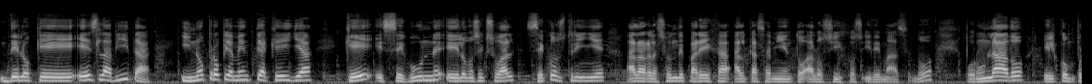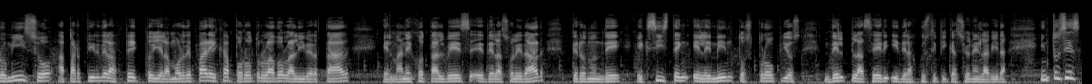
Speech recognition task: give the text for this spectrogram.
de lo que es la vida. y no propiamente aquella que eh, según el homosexual se constriñe a la relación de pareja, al casamiento, a los hijos y demás, ¿no? Por un lado, el compromiso a partir del afecto y el amor de pareja, por otro lado, la libertad, el manejo tal vez eh, de la soledad, pero donde existen elementos propios del placer y de la justificación en la vida. Entonces,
